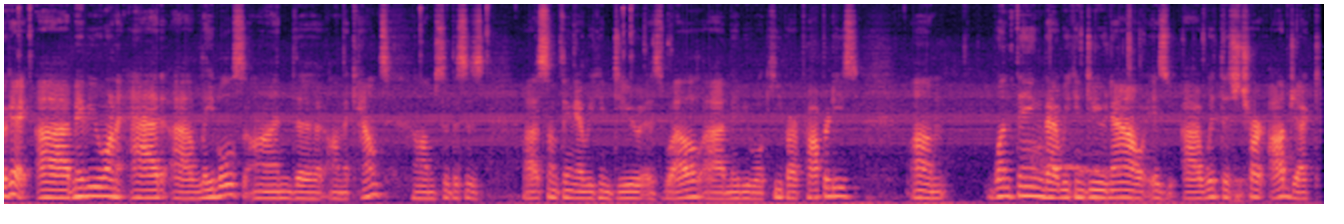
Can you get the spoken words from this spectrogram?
okay, uh, maybe we want to add uh, labels on the on the count. Um, so this is uh, something that we can do as well. Uh, maybe we'll keep our properties. Um, one thing that we can do now is uh, with this chart object,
